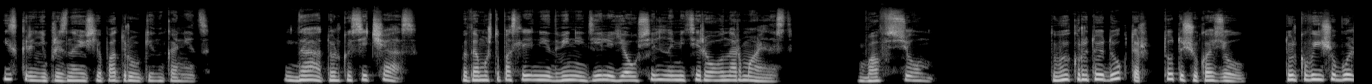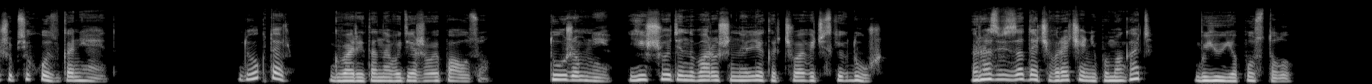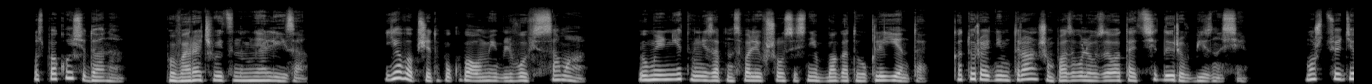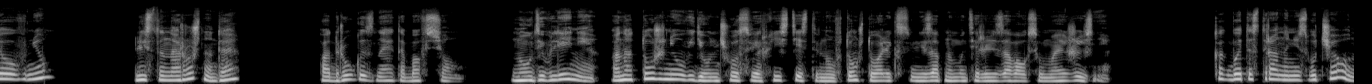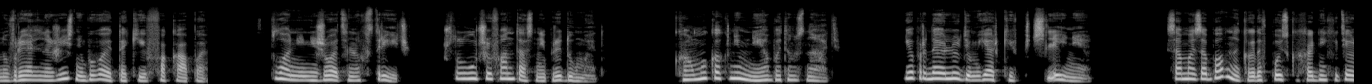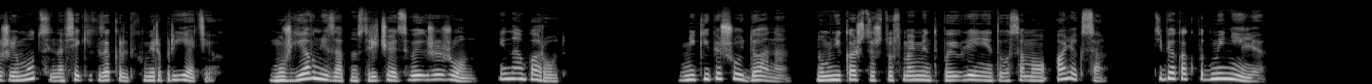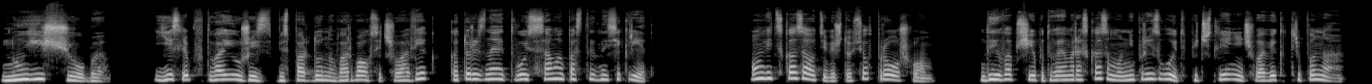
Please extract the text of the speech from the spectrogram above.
Искренне признаюсь я подруге, наконец. Да, только сейчас потому что последние две недели я усиленно имитировала нормальность. Во всем. Твой крутой доктор – тот еще козел, только вы еще больше психоз вгоняет. Доктор? Говорит она, выдерживая паузу. Тоже мне, еще один доморощенный лекарь человеческих душ. Разве задача врача не помогать? Бью я по столу. Успокойся, Дана. Поворачивается на меня Лиза. Я вообще-то покупала мебель в офис сама и у меня нет внезапно свалившегося с неба богатого клиента, который одним траншем позволил залатать все дыры в бизнесе. Может, все дело в нем? Листа нарочно, да? Подруга знает обо всем. На удивление, она тоже не увидела ничего сверхъестественного в том, что Алекс внезапно материализовался в моей жизни. Как бы это странно ни звучало, но в реальной жизни бывают такие факапы. В плане нежелательных встреч, что лучший фантаст не придумает. Кому, как не мне, об этом знать? Я продаю людям яркие впечатления. Самое забавное, когда в поисках одних и тех же эмоций на всяких закрытых мероприятиях мужья внезапно встречают своих же жен, и наоборот. Не кипишуй, Дана, но мне кажется, что с момента появления этого самого Алекса тебя как подменили. Ну еще бы. Если бы в твою жизнь без пардона ворвался человек, который знает твой самый постыдный секрет. Он ведь сказал тебе, что все в прошлом, да и вообще, по твоим рассказам, он не производит впечатления человека-трепуна.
